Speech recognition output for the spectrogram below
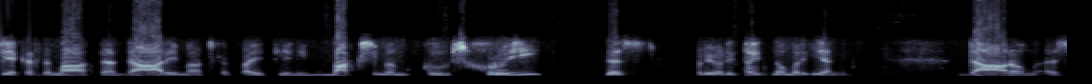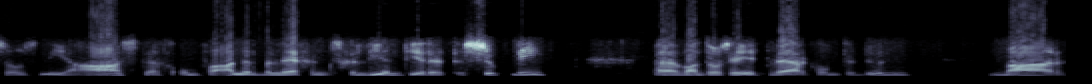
seker te maak dat daardie maatskappy teen die maksimum koers groei. Dis prioriteit nommer 1. Daarom is ons nie haastig om vir ander beleggingsgeleenthede te soek nie, uh, want ons het werk om te doen, maar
